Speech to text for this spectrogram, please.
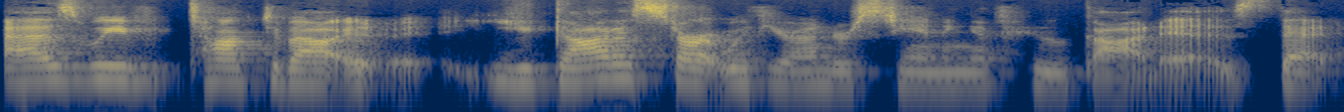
as we've talked about it, you got to start with your understanding of who God is, that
